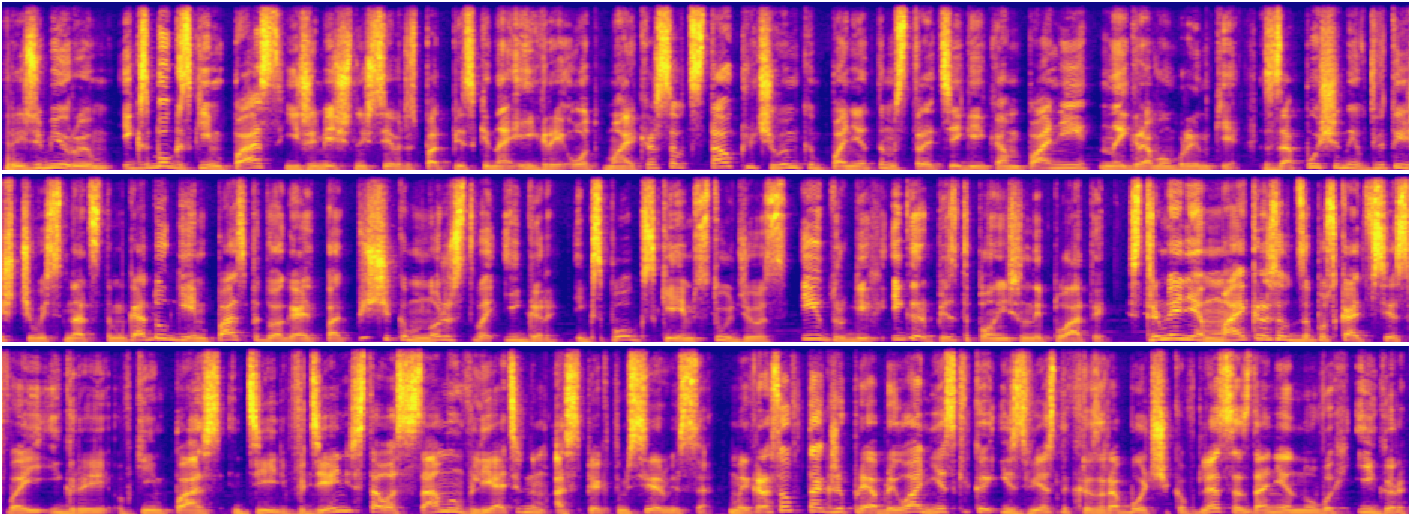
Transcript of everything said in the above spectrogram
Резюмируем. Xbox Game Pass, ежемесячный сервис подписки на игры от Microsoft, стал ключевым компонентом стратегии компании на игровом рынке. Запущенный в 2018 году, Game Pass предлагает подписчикам множество игр, Xbox Game Studios и других игр без дополнительной платы. Стремление Microsoft запускать все свои игры в Game Pass день в день стало самым влиятельным аспектом сервиса. Microsoft также приобрела несколько известных разработчиков для создания новых игр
